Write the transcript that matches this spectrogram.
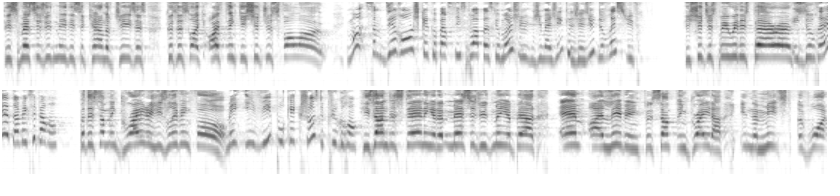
This message with me, this account of Jesus, because it's like I think you should just follow. Moi, ça me dérange quelque part cette histoire, parce que moi, j'imagine que Jésus devrait suivre. He should just be with his parents. Il devrait être avec ses parents. But there's something greater he's living for. Mais il vit pour quelque chose de plus grand. He's understanding it. It messes with me about am I living for something greater in the midst of what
